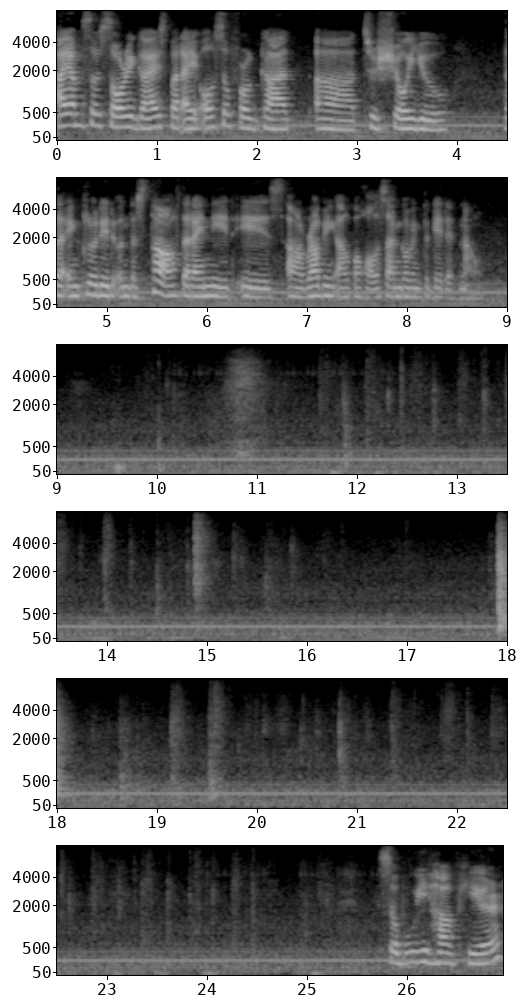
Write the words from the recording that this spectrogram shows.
I am so sorry guys, but I also forgot uh, to show you that included on the stuff that I need is uh, rubbing alcohol, so I'm going to get it now. So we have here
